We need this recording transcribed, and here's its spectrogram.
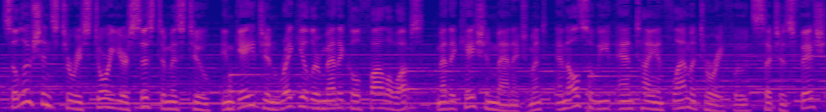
Solutions to restore your system is to engage in regular medical follow-ups, medication management, and also eat anti-inflammatory foods such as fish,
